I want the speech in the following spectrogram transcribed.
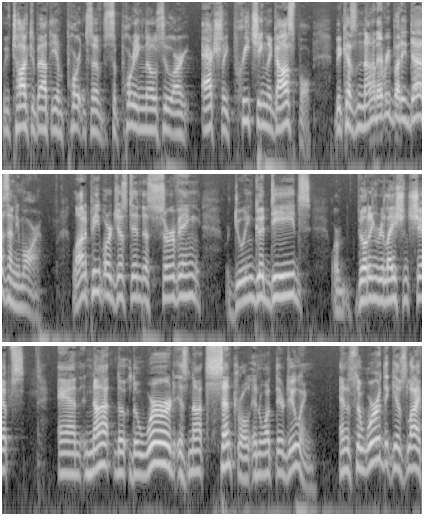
We've talked about the importance of supporting those who are actually preaching the gospel because not everybody does anymore. A lot of people are just into serving, doing good deeds, or building relationships and not the, the word is not central in what they're doing. And it's the word that gives life.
